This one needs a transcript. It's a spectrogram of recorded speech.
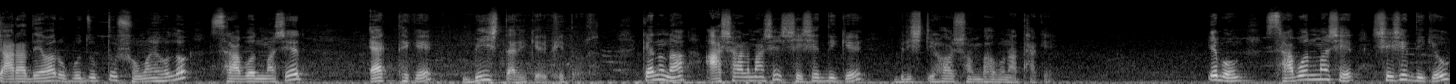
চারা দেওয়ার উপযুক্ত সময় হলো শ্রাবণ মাসের এক থেকে বিশ তারিখের ভিতর। কেননা আষাঢ় মাসের শেষের দিকে বৃষ্টি হওয়ার সম্ভাবনা থাকে। এবং শ্রাবণ মাসের শেষের দিকেও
